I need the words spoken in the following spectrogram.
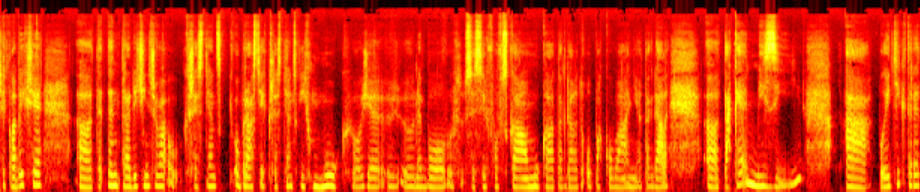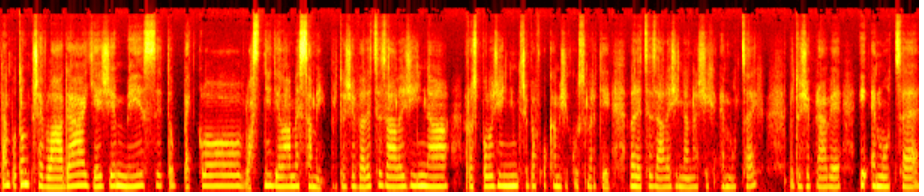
řekla bych, že ten tradiční třeba křesťanský, obraz těch křesťanských muk, jo, že, nebo sisyfovská muka a tak dále, to opakování a tak dále, také mizí a pojetí, které tam potom převládá, je, že my si to peklo vlastně děláme sami, protože velice záleží na rozpoložení třeba v okamžiku smrti, velice záleží na našich emocech, protože právě i emoce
